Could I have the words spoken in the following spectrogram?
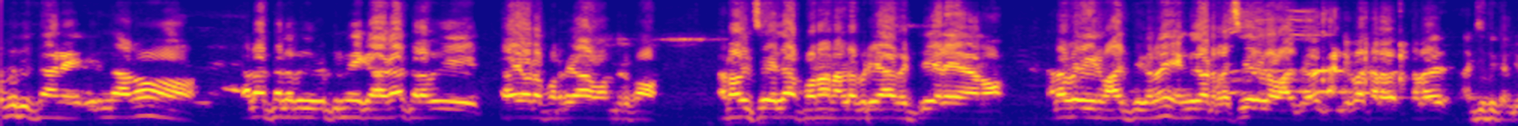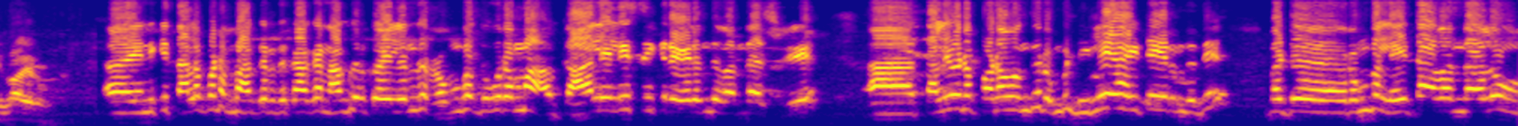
தளபதி ஃபேனு. இருந்தாலும் நல்லா தளபதி ஒற்றுமைக்காக தளபதி தலையோட படத்துக்காக வந்திருக்கோம். கடவுள் செயலா படம் நல்லபடியா வெற்றி அடையணும். தளபதியின் வாழ்த்துக்களும் எங்களோட ரசிகர்களோட வாழ்த்துக்களும் கண்டிப்பா தலை தலை அஜித் கண்டிப்பா இருக்கும் இன்னைக்கு தலைப்படம் பாக்குறதுக்காக நாகர்கோயில இருந்து ரொம்ப தூரமா காலையிலேயே சீக்கிரம் எழுந்து வந்தாச்சு. தலையோட படம் வந்து ரொம்ப டிலே ஆயிட்டே இருந்தது. பட் uh, ரொம்ப லேட்டா வந்தாலும்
